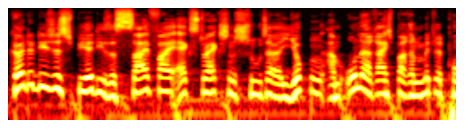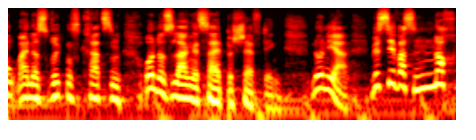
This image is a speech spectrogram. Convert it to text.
könnte dieses Spiel dieses Sci-Fi Extraction Shooter Jucken am unerreichbaren Mittelpunkt meines Rückens kratzen und uns lange Zeit beschäftigen. Nun ja, wisst ihr, was noch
